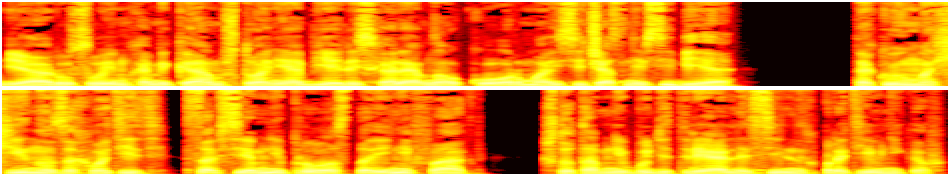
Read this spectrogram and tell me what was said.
Я ору своим хомякам, что они объелись халявного корма и сейчас не в себе. Такую махину захватить совсем непросто, и не факт, что там не будет реально сильных противников.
